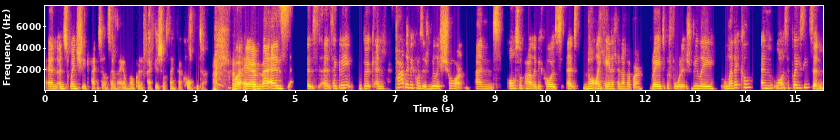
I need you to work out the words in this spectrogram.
And, and so when she picked it, I was like, right, I'm not going to pick it. She'll think I copied her. but um, it is it's it's a great book and partly because it's really short and also partly because it's not like anything I've ever read before. It's really lyrical in lots of places. And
